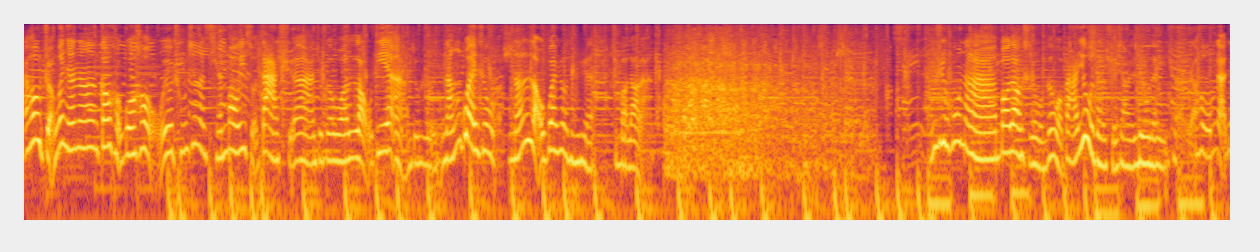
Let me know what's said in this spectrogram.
然后转过年呢，高考过后，我又重新的填报一所大学啊，就跟我老爹啊，就是男怪兽、男老怪兽同学去报道了。于是乎呢，报道时我跟我爸又在学校里溜达一圈，然后我们俩就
